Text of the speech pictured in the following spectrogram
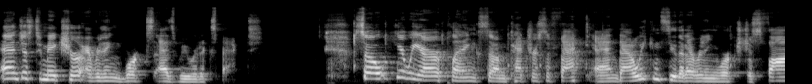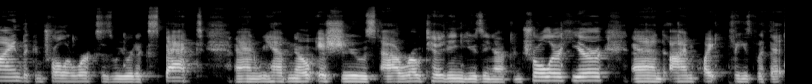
and just to make sure everything works as we would expect. So here we are playing some Tetris Effect, and uh, we can see that everything works just fine. The controller works as we would expect, and we have no issues uh, rotating using our controller here, and I'm quite pleased with it.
